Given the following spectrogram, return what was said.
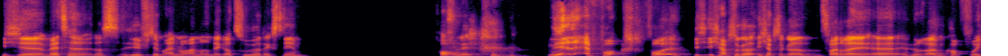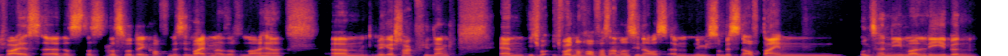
Ich äh, wette, das hilft dem einen oder anderen, der gerade zuhört, extrem. Hoffentlich. Ja, äh, voll. Ich, ich habe sogar, ich hab sogar zwei, drei äh, Hörer im Kopf, wo ich weiß, äh, das, das, das wird den Kopf ein bisschen weiten. Also von daher ähm, mega stark, vielen Dank. Ähm, ich, ich wollte noch auf was anderes hinaus, ähm, nämlich so ein bisschen auf dein Unternehmerleben,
